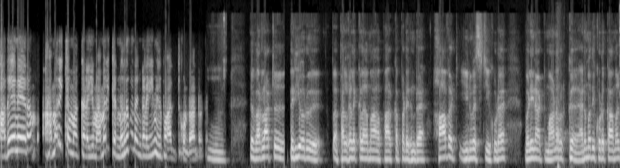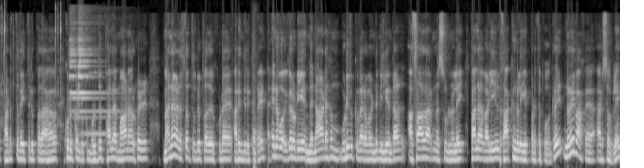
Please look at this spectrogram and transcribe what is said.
அதே நேரம் அமெரிக்க மக்களையும் அமெரிக்க நிறுவனங்களையும் இது பாதித்துக் கொண்டு வரலாற்றில் பெரிய ஒரு ப- பல்கலைக்கழகமாக பார்க்கப்படுகின்ற ஹார்வர்ட் யூனிவர்சிட்டி கூட வெளிநாட்டு மாணவருக்கு அனுமதி கொடுக்காமல் தடுத்து வைத்திருப்பதாக கூறிக்கொண்டிருக்கும் பொழுது பல மாணவர்கள் மன அழுத்தத்தில் இருப்பது கூட அறிந்திருக்கின்றேன். எனவே இவருடைய இந்த நாடகம் முடிவுக்கு வர வேண்டும் இல்லை என்றால் அசாதாரண சூழ்நிலை பல வழியில் தாக்கங்களை ஏற்படுத்த போன்று நிறைவாக அரசுகளே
